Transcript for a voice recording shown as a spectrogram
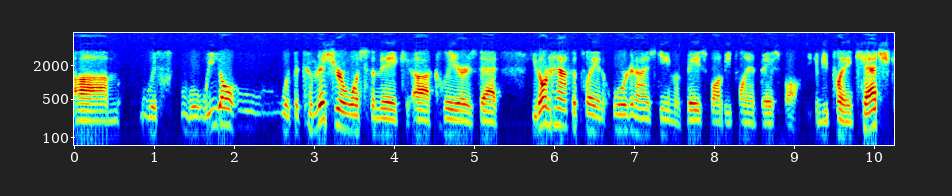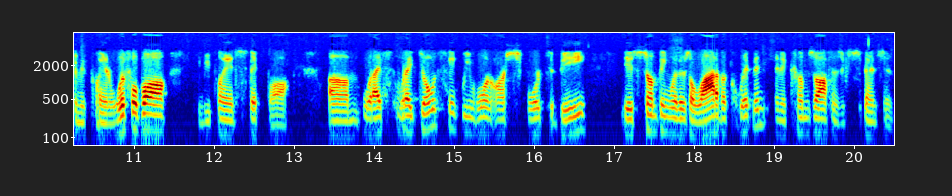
Um, with what we don't, what the commissioner wants to make uh, clear is that you don't have to play an organized game of baseball to be playing baseball. You can be playing catch, you can be playing wiffle ball, you can be playing stickball. Um, what I what I don't think we want our sport to be is something where there's a lot of equipment and it comes off as expensive.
